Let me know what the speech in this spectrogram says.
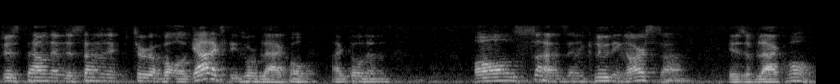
just tell them the center of all galaxies were black hole. I told them all suns, including our sun, is a black hole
